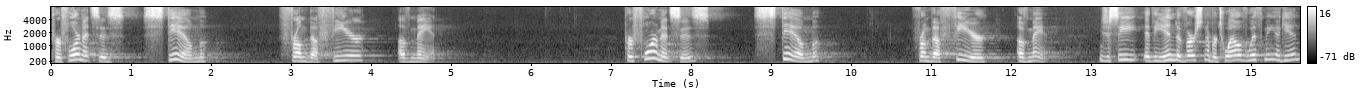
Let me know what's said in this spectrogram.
performances stem from the fear of man. Performances stem from the fear of man. Did you see at the end of verse number 12 with me again?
